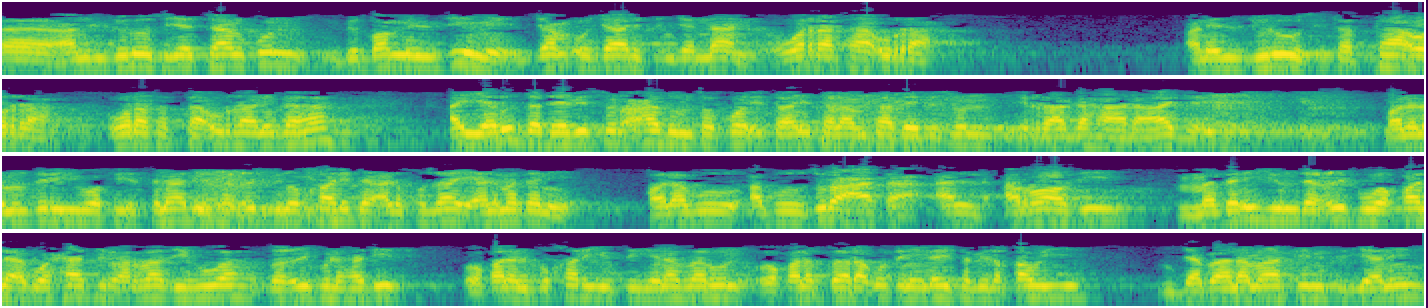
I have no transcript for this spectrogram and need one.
آه عن الجلوس يجان كن بضم الجيم جمع جالس جنان ورثها أرى. عن الجلوس تتا أرى ورثة أرى نجها أن يرد ديبسون أحدهم تقول إساني سلامتا ديبسون إراغها راجع قال المنذري وفي إسناد سعيد بن خالد الخزاعي المدني قال أبو أبو زرعة الرازي مدني ضعيف وقال أبو حاتم الرازي هو ضعيف الحديث وقال البخاري فيه نظر وقال الدارقطني ليس بالقوي جبان ما في مثل يعني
